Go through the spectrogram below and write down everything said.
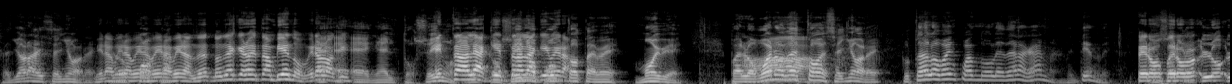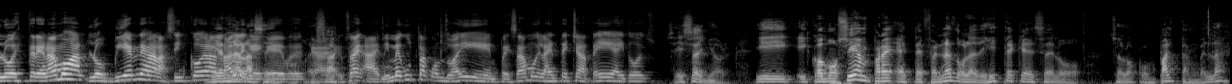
señoras y señores. Mira, mira, mira, mira, mira. ¿Dónde- ¿Dónde es que nos están viendo? Míralo aquí. eh, eh, En el tocino. Entrale aquí, entrale aquí, mira. tocino.tv. Muy bien. Pues lo bueno de Ah. esto es, señores, que ustedes lo ven cuando les dé la gana, ¿entiendes? Pero, pero lo, lo estrenamos a- los viernes a las 5 de la Viernes a tarde. las que- cinco, que- que- exacto. o sea, a mí me gusta cuando ahí empezamos y la gente chatea y todo eso. Sí, señor. Y, y como siempre, este Fernando, le dijiste que se lo, se lo compartan, ¿verdad?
